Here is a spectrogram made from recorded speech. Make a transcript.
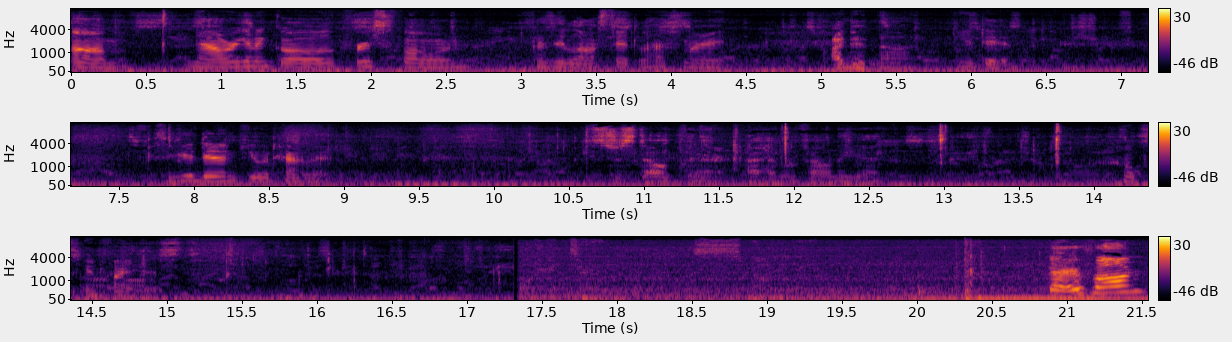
Um. Now we're gonna go look for his phone because he lost it last night. I did not. You did. if you didn't, you would have it. It's just out there. I haven't found it yet. Hope we can find it. Phone?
